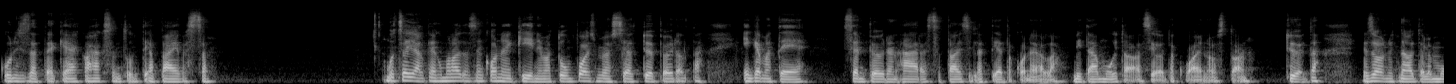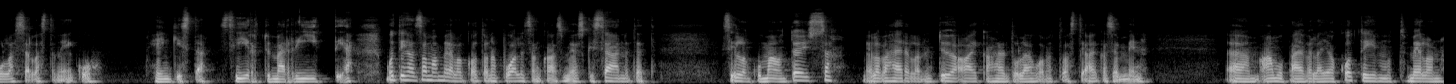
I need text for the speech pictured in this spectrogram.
kun sitä tekee kahdeksan tuntia päivässä – mutta sen jälkeen, kun mä laitan sen koneen kiinni, mä tuun pois myös sieltä työpöydältä, enkä mä tee sen pöydän ääressä tai sillä tietokoneella mitään muita asioita kuin ainoastaan työtä. Ja se on nyt näytellyt mulle sellaista niin kuin henkistä siirtymäriittiä. Mutta ihan sama meillä on kotona puolison kanssa myöskin säännöt, että silloin kun mä oon töissä, meillä on vähän erilainen työaika, hän tulee huomattavasti aikaisemmin ää, aamupäivällä jo kotiin, mutta meillä on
